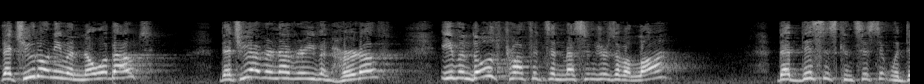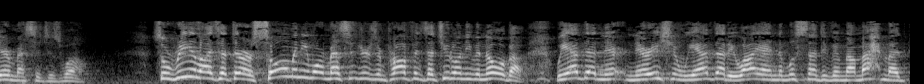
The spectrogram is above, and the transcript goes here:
that you don't even know about, that you ever never even heard of, even those prophets and messengers of Allah, that this is consistent with their message as well. So realize that there are so many more messengers and prophets that you don't even know about. We have that narration, we have that riwayah in the Musnad of Imam Ahmad,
